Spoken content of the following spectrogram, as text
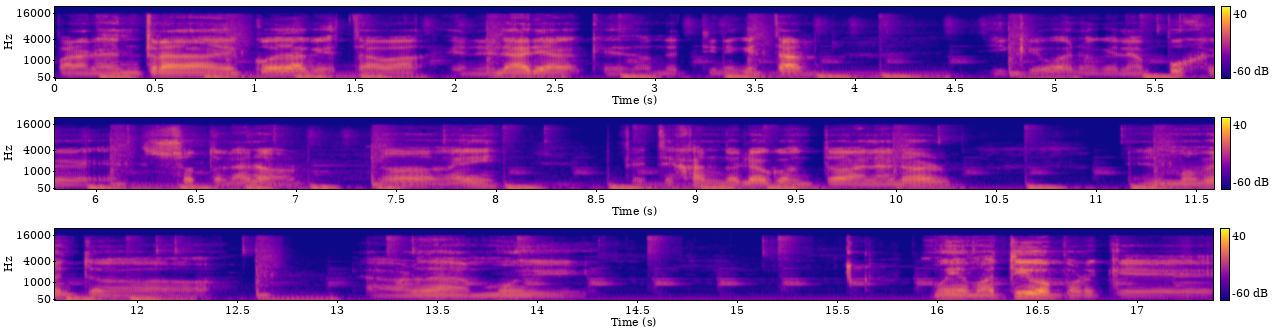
para la entrada de Coda que estaba en el área que es donde tiene que estar y que bueno, que la empuje Soto Lanor, ¿no? Ahí, festejándolo con toda la Nor, en un momento, la verdad, muy, muy emotivo porque,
